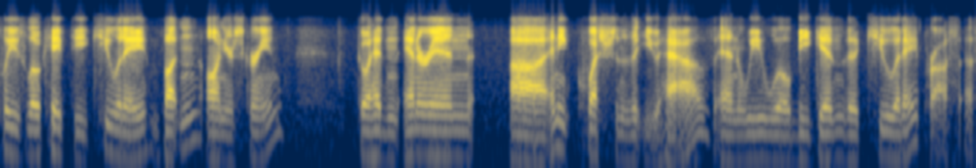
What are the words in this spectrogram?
please locate the Q&A button on your screen. Go ahead and enter in uh, any questions that you have, and we will begin the Q&A process.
